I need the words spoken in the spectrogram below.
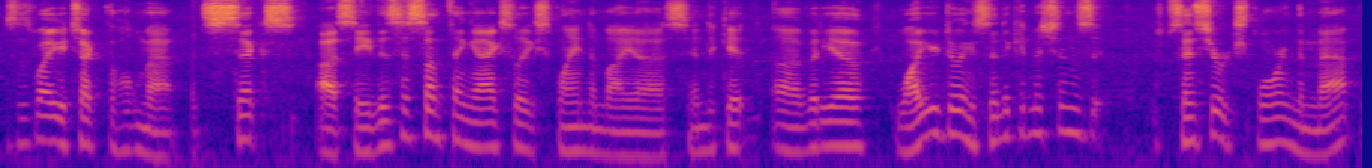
This is why you check the whole map. It's six. Uh, see, this is something I actually explained in my uh, Syndicate uh, video. While you're doing Syndicate missions, since you're exploring the map,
